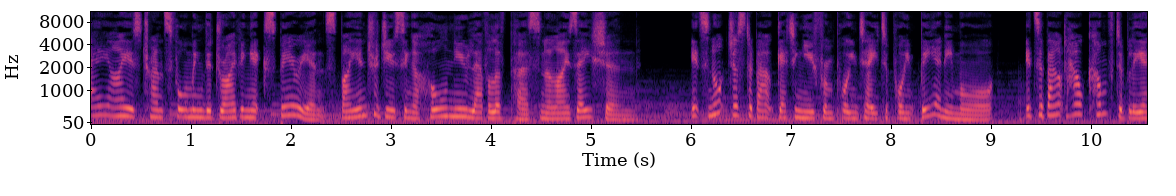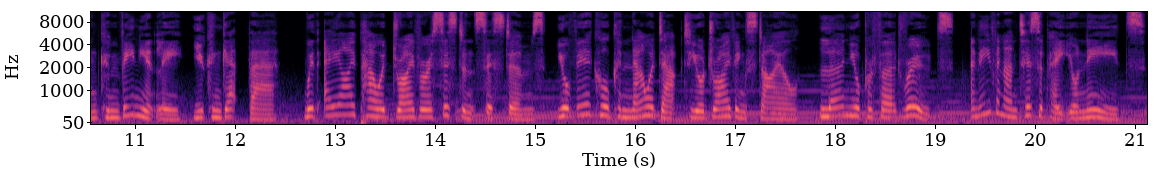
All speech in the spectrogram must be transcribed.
AI is transforming the driving experience by introducing a whole new level of personalization. It's not just about getting you from point A to point B anymore, it's about how comfortably and conveniently you can get there. With AI-powered driver assistance systems, your vehicle can now adapt to your driving style, learn your preferred routes, and even anticipate your needs.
